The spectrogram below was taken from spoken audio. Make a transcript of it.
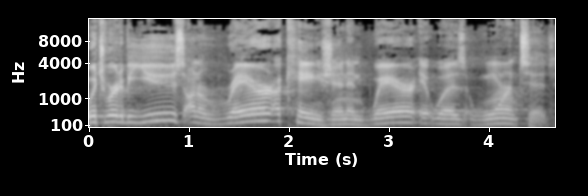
which were to be used on a rare occasion and where it was warranted.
